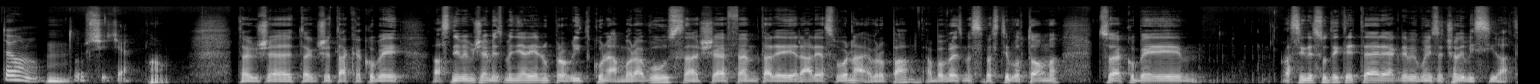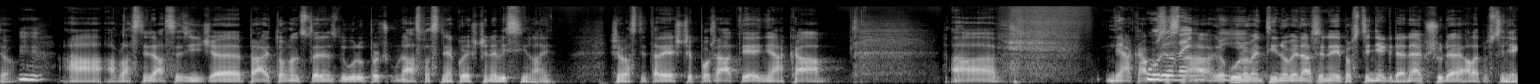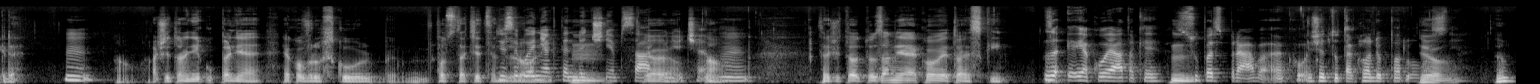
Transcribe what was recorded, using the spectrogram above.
To jo, no, Hmm. to určitě. No. Takže, takže tak jakoby, vlastně vím, že my jsme měli jednu prohlídku na Moravu s šéfem tady Rádia Svobodná Evropa a bavili jsme se prostě o tom, co jakoby vlastně kde jsou ty kritéria, kde by oni začali vysílat. Jo? Mm-hmm. A, a vlastně dá se říct, že právě tohle je jeden z důvodů, proč u nás vlastně jako ještě nevysílají. Že vlastně tady ještě pořád je nějaká a, nějaká Úroveň prostě snaha, jo, tý- úroveň té novinařiny prostě někde, ne všude, ale prostě někde. Hmm. No, a že to není úplně jako v Rusku v podstatě Že cenzurovaný. se bude nějak tendenčně psát Jo, o jo, něčem. no. Hmm. Takže to, to za mě jako je to hezký. Z, jako já taky. Hmm. Super zpráva, jako, že to takhle dopadlo Jo. vlastně. jo.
